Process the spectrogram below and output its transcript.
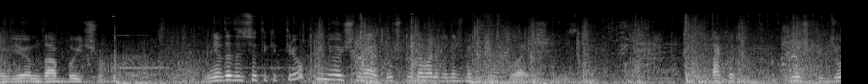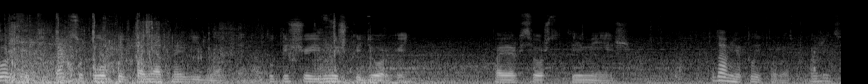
Рвем добычу. Мне вот это все-таки трепка не очень нравится. Лучше бы давали бы нажимать клавиши, не знаю. Так вот мышкой дергать, так все плохо и понятно видно. А тут еще и мышкой дергай. Поверх всего, что ты имеешь. Куда мне плыть, пожалуйста, покажите.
